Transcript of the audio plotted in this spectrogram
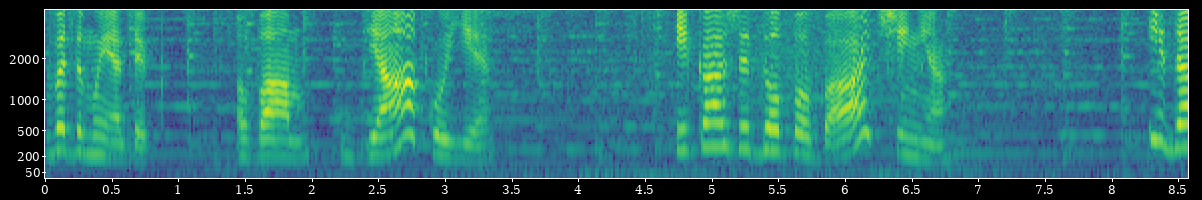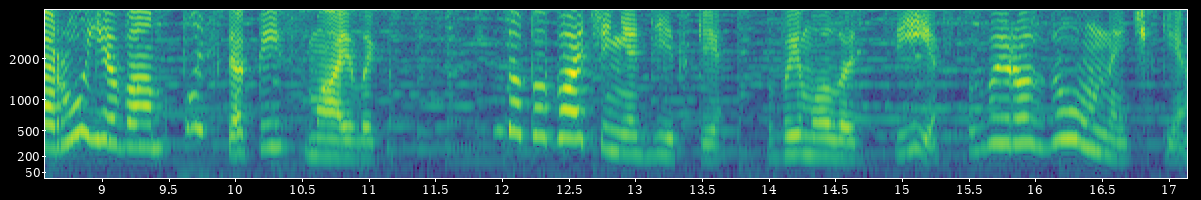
ведмедик вам дякує і каже до побачення і дарує вам ось такий смайлик. До побачення, дітки! Ви молодці, ви розумнички.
